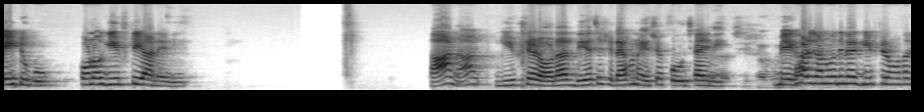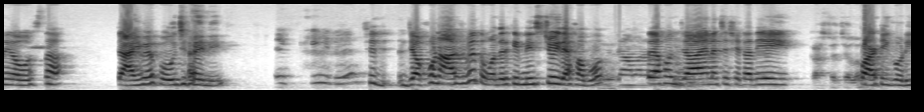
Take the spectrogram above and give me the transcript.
এইটুকু কোনো গিফটই আনেনি। তা না গিফটের অর্ডার দিয়েছে সেটা এখনও এসে পৌঁছায়নি। হ্যাঁ। মেঘার জন্মদিনের গিফটের মতনই অবস্থা টাইমে পৌঁছায়নি। সে যখন আসবে তোমাদেরকে নিশ্চয়ই দেখাবো। তো এখন যা এনেছে সেটা দিয়েই পার্টি করি?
